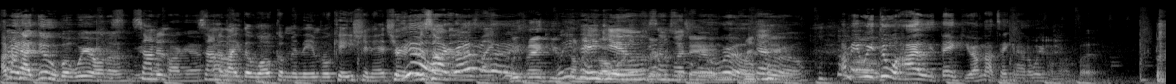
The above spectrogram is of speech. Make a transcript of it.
I mean, I do, but we're on a we Sounded, on podcast. sounded like the welcome and the invocation at church Yeah, or something. like, It's right, We thank you. We thank you so much today. for For We real, appreciate real. I mean, we do highly thank you. I'm not taking that away from them, but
